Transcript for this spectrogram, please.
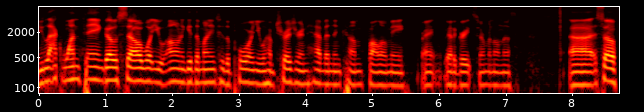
You lack one thing, go sell what you own and give the money to the poor, and you will have treasure in heaven. and come follow me. Right? We had a great sermon on this. Uh, so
